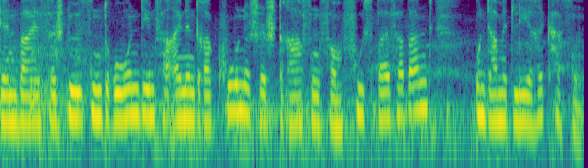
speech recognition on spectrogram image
denn bei Verstößen drohen den Vereinen drakonische Strafen vom Fußballverband und damit leere Kassen.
